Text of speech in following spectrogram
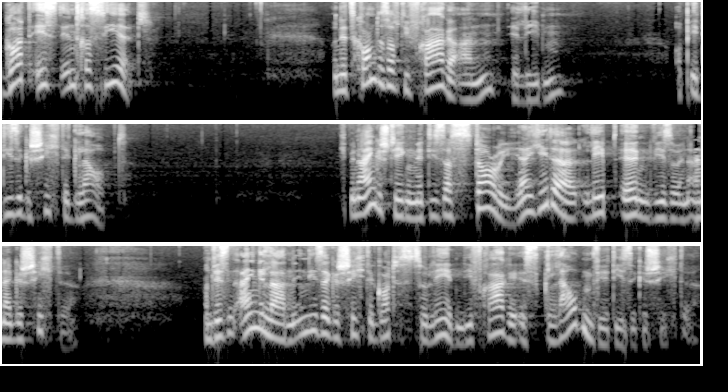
Gott ist interessiert. Und jetzt kommt es auf die Frage an, ihr Lieben, ob ihr diese Geschichte glaubt. Ich bin eingestiegen mit dieser Story. Ja, jeder lebt irgendwie so in einer Geschichte. Und wir sind eingeladen, in dieser Geschichte Gottes zu leben. Die Frage ist, glauben wir diese Geschichte?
